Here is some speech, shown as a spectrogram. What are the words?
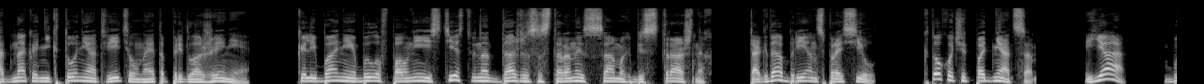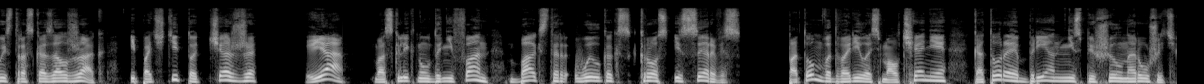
Однако никто не ответил на это предложение. Колебание было вполне естественно даже со стороны самых бесстрашных. Тогда Бриан спросил, «Кто хочет подняться?» «Я», — быстро сказал Жак, и почти тотчас же «Я!» — воскликнул Данифан, Бакстер, Уилкокс, Кросс и Сервис. Потом водворилось молчание, которое Бриан не спешил нарушить.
